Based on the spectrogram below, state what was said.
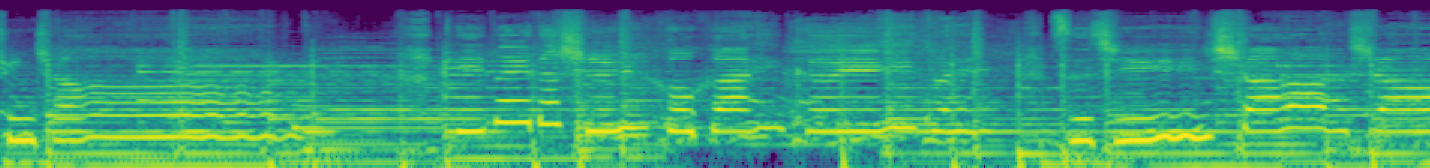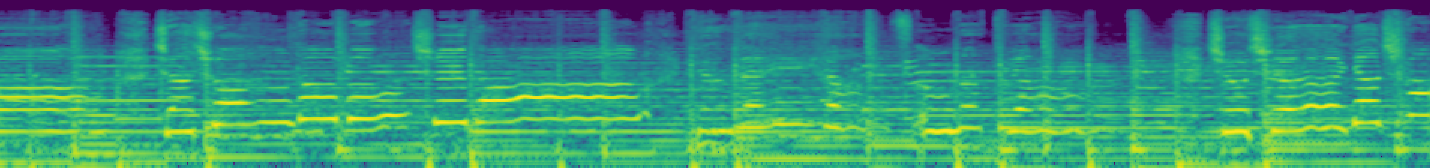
寻找。疲惫的时候还可以对自己傻笑，假装都不知道眼泪要怎么掉，就这样唱。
